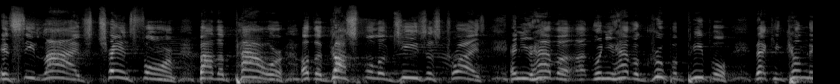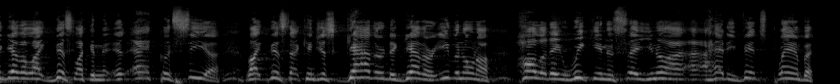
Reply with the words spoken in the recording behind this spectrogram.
and see lives transformed by the power of the gospel of Jesus Christ. And you have a, when you have a group of people that can come together like this, like an ecclesia, like this, that can just gather together, even on a holiday weekend, and say, you know, I, I had events planned, but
